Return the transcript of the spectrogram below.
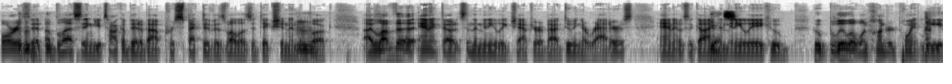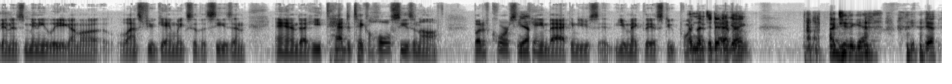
or is it a blessing? You talk a bit about perspective as well as addiction in the mm. book. I love the anecdote. It's in the mini league chapter about doing a Ratters, and it was a guy yes. in the mini league who who blew a 100 point lead in his mini league on the last few game weeks of the season, and uh, he had to take a whole season off. But of course, he yeah. came back, and you you make the astute point. And then did it again. I did again. yeah.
